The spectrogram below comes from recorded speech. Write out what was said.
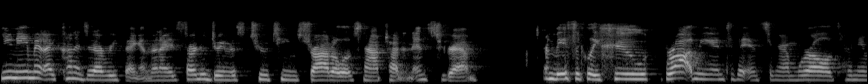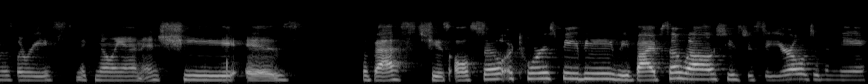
you name it, I kind of did everything. And then I started doing this two team straddle of Snapchat and Instagram. And basically, who brought me into the Instagram world, her name is Larice McMillian, and she is the best. She is also a Taurus baby. We vibe so well. She's just a year older than me.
